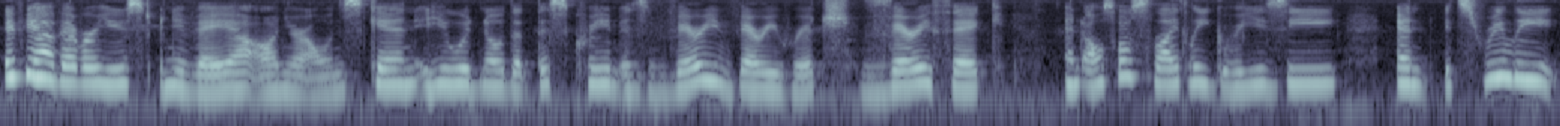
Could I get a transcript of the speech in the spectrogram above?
If you have ever used Nivea on your own skin, you would know that this cream is very, very rich, very thick, and also slightly greasy. And it's really,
